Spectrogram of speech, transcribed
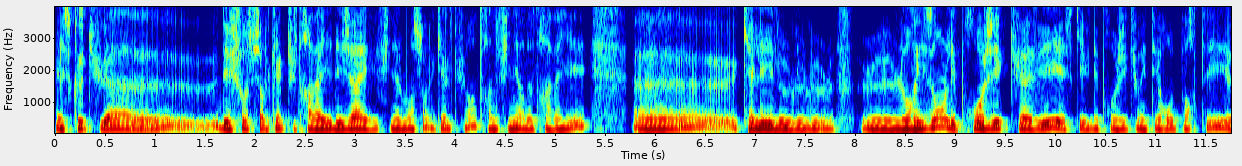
est-ce que tu as euh, des choses sur lesquelles tu travaillais déjà et finalement sur lesquelles tu es en train de finir de travailler? Euh, Quel est l'horizon, les projets que tu avais? Est-ce qu'il y a eu des projets qui ont été reportés?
